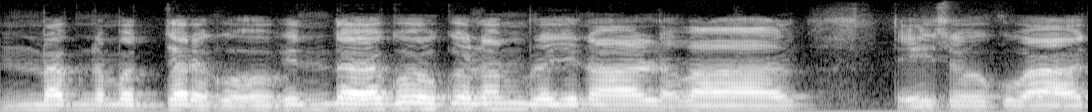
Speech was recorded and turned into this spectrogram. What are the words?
मग्नमुद्धर गोविन्द गोकुलं व्रजनार्णवात् तेषुकुवाच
